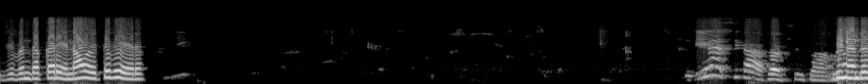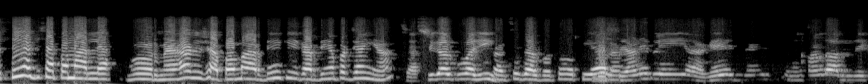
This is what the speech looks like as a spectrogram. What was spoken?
ਜੇ ਬੰਦਾ ਘਰੇ ਨਾ ਹੋਏ ਤੇ ਫੇਰ? ਇਹ ਹੱਸਿਕਾ ਸਤਿ ਸ਼੍ਰੀ ਅਕਾਲ। ਬਿਨਾਂ ਦੱਸੇ ਅੱਜ ਛਾਪਾ ਮਾਰ ਲਿਆ। ਹੋਰ ਮੈਂ ਹਾਂ ਛਾਪਾ ਮਾਰਦੀ ਆਂ, ਕੀ ਕਰਦੀਆਂ ਭਰਜਾਈਆਂ? ਸਤਿ ਸ਼੍ਰੀ ਅਕਾਲ ਭੂਆ ਜੀ। ਸਤਿ ਸ਼੍ਰੀ ਅਕਾਲ ਪੁੱਤ ਹੋਰ ਕੀ ਹਾਲ ਆ? ਦੱਸਿਆ ਨੀ ਤੁਸੀਂ ਆ ਗਏ ਫੋਨ ਫਾਨ ਲਾ ਦਿੰਦੇ।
